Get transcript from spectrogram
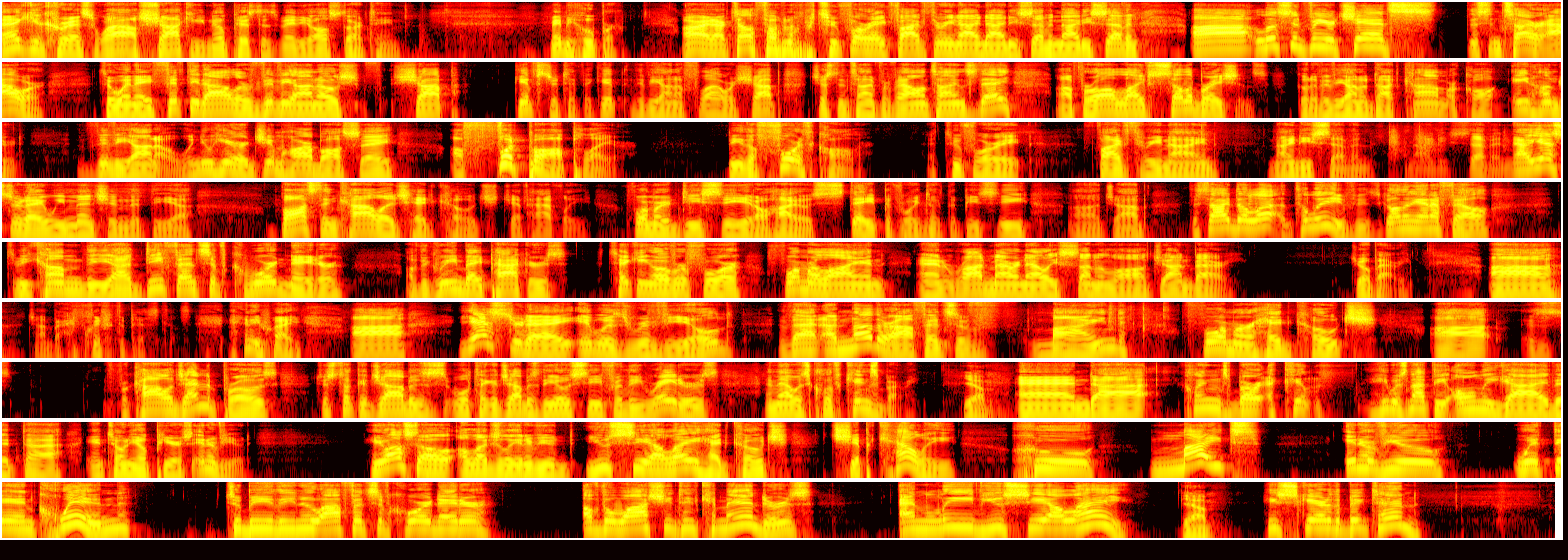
Thank you, Chris. Wow, shocking. No Pistons made the All Star team. Maybe Hooper. All right, our telephone number 248 539 9797. Uh, listen for your chance this entire hour to win a $50 Viviano sh- shop gift certificate, Viviano Flower Shop, just in time for Valentine's Day. Uh, for all life celebrations, go to Viviano.com or call 800 Viviano. When you hear Jim Harbaugh say, a football player, be the fourth caller at 248 539 9797. Now, yesterday we mentioned that the uh, Boston College head coach, Jeff Hafley, former DC at Ohio State before he took the BC uh, job, decided to, le- to leave. He's gone to the NFL to become the uh, defensive coordinator of the Green Bay Packers, taking over for former Lion and Rod Marinelli's son in law, John Barry. Joe Barry. Uh, John Barry played for the Pistons. Anyway, uh, yesterday it was revealed that another offensive mind, former head coach, uh, is for college and the pros, just took a job as will take a job as the OC for the Raiders, and that was Cliff Kingsbury. Yeah. And uh, Kingsbury, uh, he was not the only guy that uh, Antonio Pierce interviewed. He also allegedly interviewed UCLA head coach Chip Kelly, who might interview with Dan Quinn to be the new offensive coordinator of the Washington Commanders and leave UCLA. Yeah. He's scared of the Big Ten.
